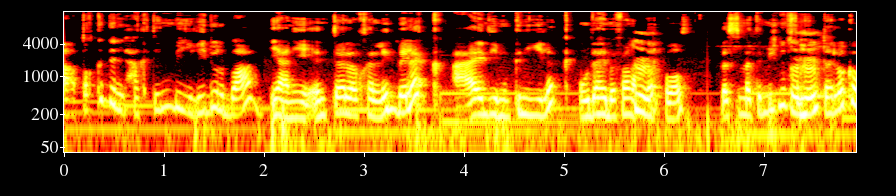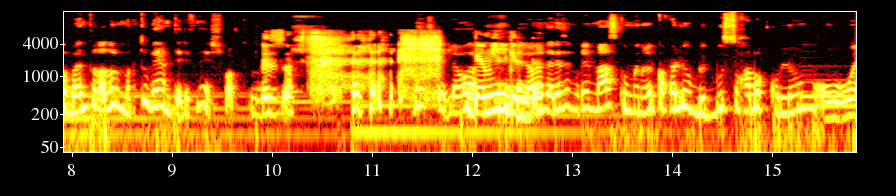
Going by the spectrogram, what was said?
أعتقد الحاجتين بيليدوا لبعض. يعني أنت لو خليت بالك عادي ممكن يجيلك وده هيبقى فعلا خلاص. بس ما ترميش نفسك في. التهلكه وبعدين في القدر مكتوب يعني ما تقرفناش برضه بالظبط اللي هو جميل اللي هو جدا ده لازم من غير ماسك ومن غير كحول وبتبوس صحابك كلهم و...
